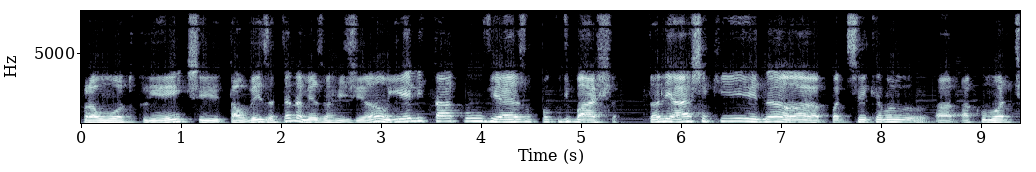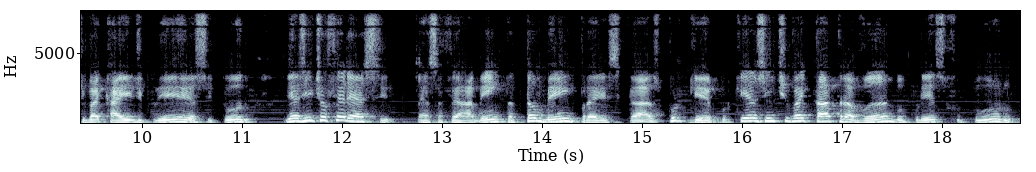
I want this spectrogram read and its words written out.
para um outro cliente, talvez até na mesma região, e ele está com um viés um pouco de baixa. Então ele acha que não, pode ser que a, a commodity vai cair de preço e tudo. E a gente oferece essa ferramenta também para esse caso. Por quê? Porque a gente vai estar tá travando o preço futuro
